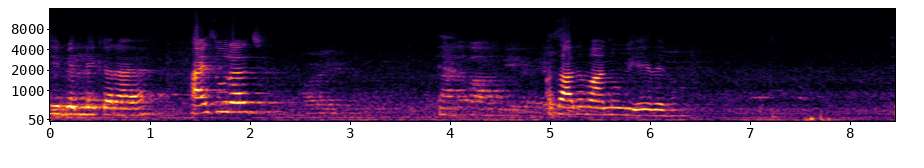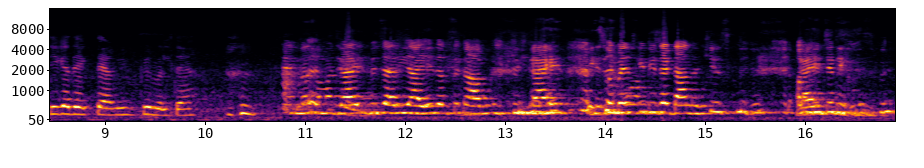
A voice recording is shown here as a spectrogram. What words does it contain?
ये बिल लेकर आया है। हाय सूरज। और साथ में मानू भी है ये देखो। ठीक है देखते हैं अभी फिर मिलते हैं। गाइस बेचारी आई है जब से काम कर रही है। सुमेश की डाल रखी है उसने। अब नीचे देखो इसमें।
